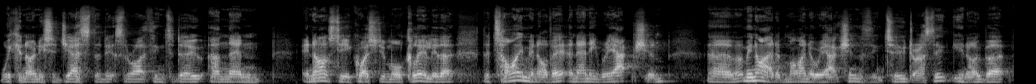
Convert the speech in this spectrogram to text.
We can only suggest that it's the right thing to do. And then, in answer to your question more clearly, that the timing of it and any reaction. Um, I mean, I had a minor reaction, nothing too drastic, you know, but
